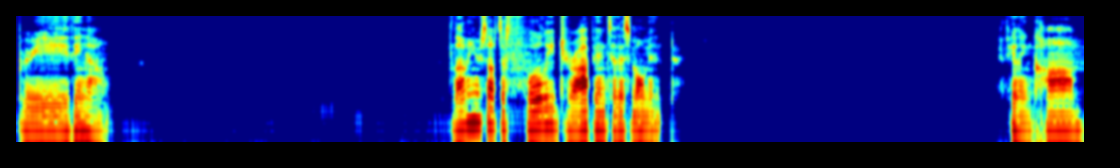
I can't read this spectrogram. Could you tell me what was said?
breathing out. Allowing yourself to fully drop into this moment. Feeling calm,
